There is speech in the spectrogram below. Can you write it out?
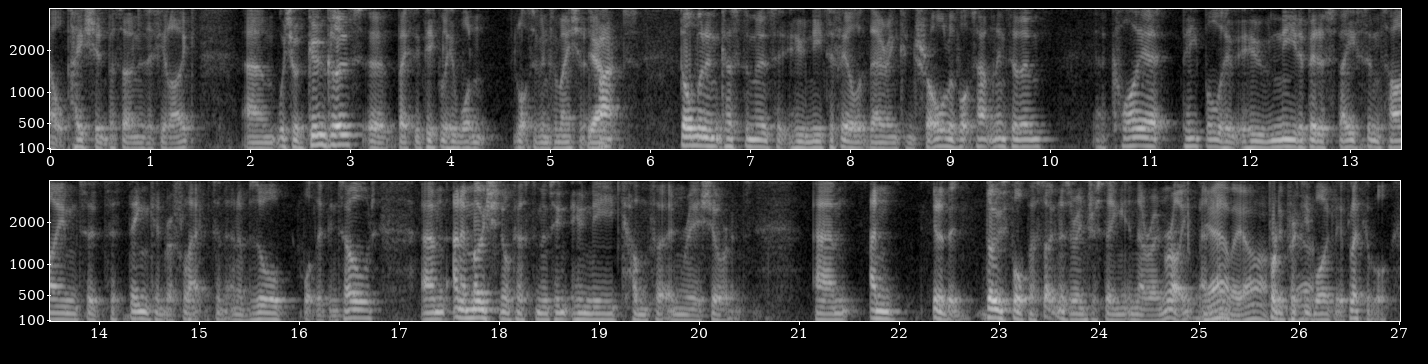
or patient personas, if you like, um, which were Googlers, uh, basically people who want lots of information and Yeah. facts, dominant customers who- who need to feel that they're in control of what's happening to them, uh, quiet people who, who need a bit of space and time to, to think and reflect and, and absorb what they've been told, um, and emotional customers who, who need comfort and reassurance. Um, and you know, the, those four personas are interesting in their own right. And, Yeah, they are, Probably pretty yeah. widely applicable.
